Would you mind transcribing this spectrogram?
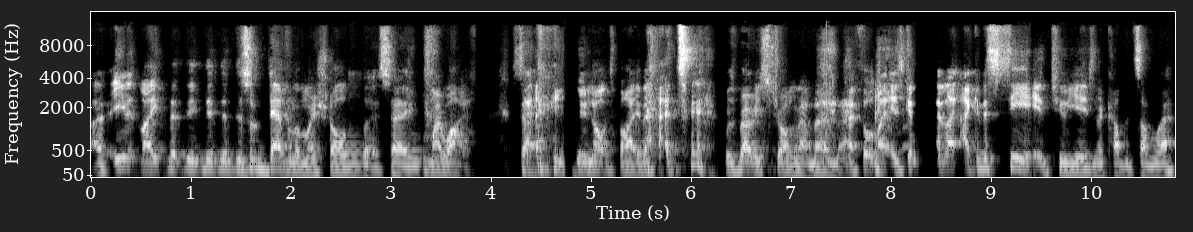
I, I even like the, the, the, the sort of devil on my shoulder saying, my wife. Saying, "Do not buy that." was very strong that moment. I thought like it's gonna like I can just see it in two years in a cupboard somewhere.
